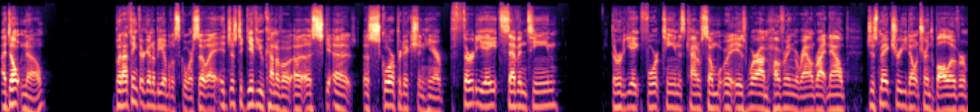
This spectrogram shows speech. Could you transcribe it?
I don't know but I think they're going to be able to score. So uh, it, just to give you kind of a, a, a, a score prediction here 38 17, 38 14 is kind of somewhere is where I'm hovering around right now. Just make sure you don't turn the ball over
